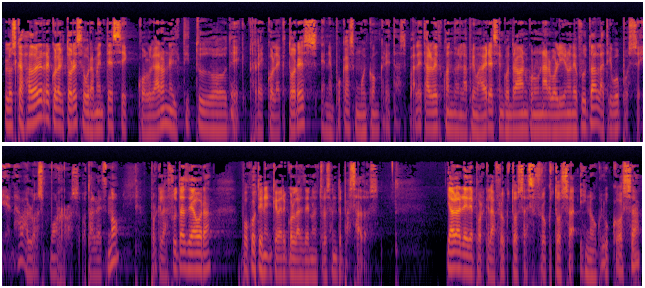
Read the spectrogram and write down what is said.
Los cazadores recolectores seguramente se colgaron el título de recolectores en épocas muy concretas, ¿vale? Tal vez cuando en la primavera se encontraban con un árbol lleno de fruta, la tribu pues se llenaba los morros, o tal vez no, porque las frutas de ahora poco tienen que ver con las de nuestros antepasados. Y hablaré de por qué la fructosa es fructosa y no glucosa,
